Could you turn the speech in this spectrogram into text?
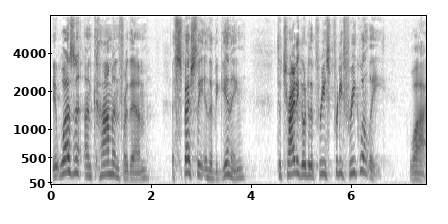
it wasn't uncommon for them, especially in the beginning, to try to go to the priest pretty frequently. Why?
